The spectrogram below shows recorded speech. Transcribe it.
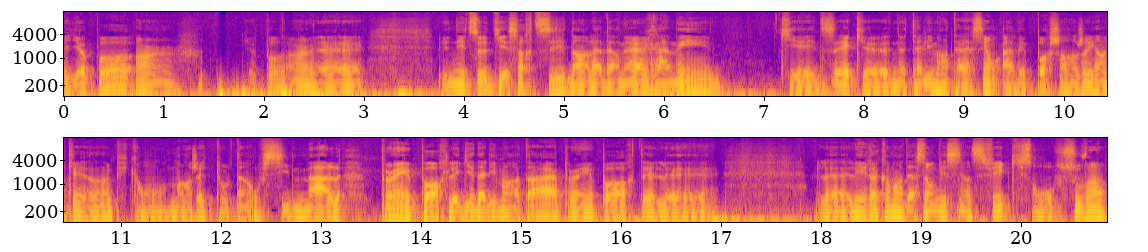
Il n'y a pas un. A pas un, une étude qui est sortie dans la dernière année qui disait que notre alimentation avait pas changé en 15 ans puis qu'on mangeait tout le temps aussi mal, peu importe le guide alimentaire, peu importe le, le- les recommandations des scientifiques qui sont souvent,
